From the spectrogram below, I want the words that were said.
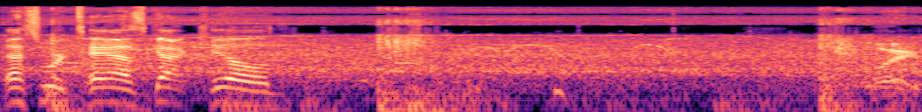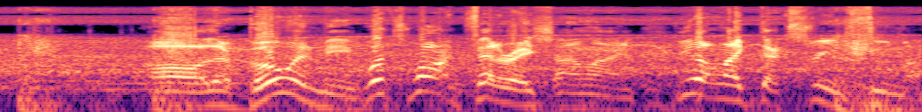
That's where Taz got killed. Oh, they're booing me. What's wrong, Federation Online? You don't like the extreme sumo.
